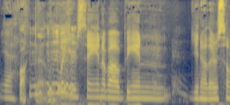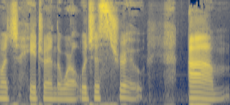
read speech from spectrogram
Yeah. Fuck them. what you're saying about being, you know, there's so much hatred in the world, which is true. Um,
